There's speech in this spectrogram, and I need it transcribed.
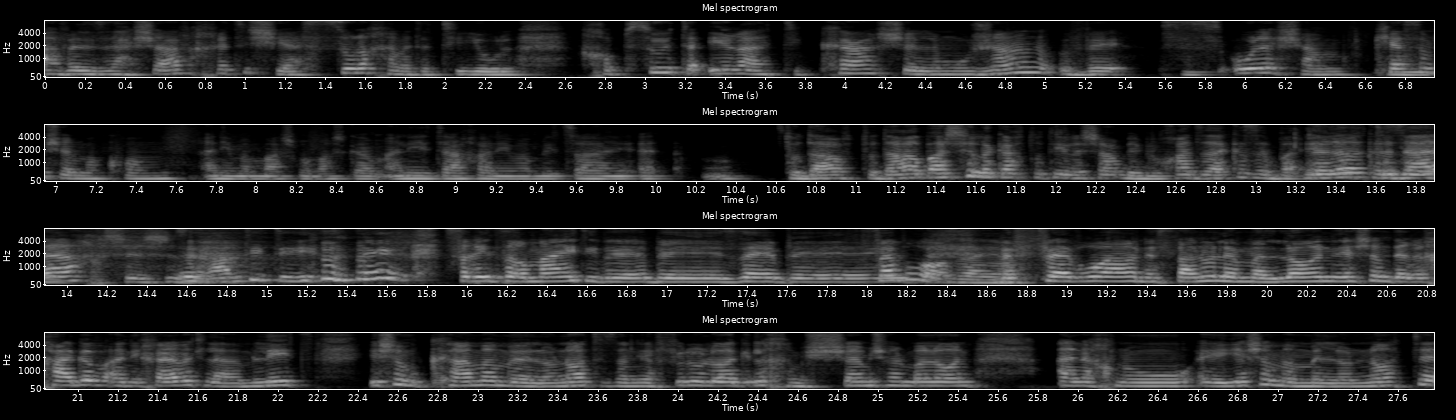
אבל זה השעה וחצי שיעשו לכם את הטיול. חפשו את העיר העתיקה של מוז'אן וסעו לשם, קסם של מקום. אני ממש ממש גם, אני איתך, אני ממליצה, אני, תודה, תודה רבה שלקחת אותי לשם, במיוחד זה היה כזה בערב לא, לא, כזה. תודה לך שזרמת איתי. שרית זרמה איתי בזה, ב- פברואר זה היה. בפברואר נסענו למלון, יש שם, דרך אגב, אני חייבת להמליץ, יש שם כמה מלונות, אז אני אפילו לא אגיד לכם שם של מלון. אנחנו, אה, יש שם מלונות, אה,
